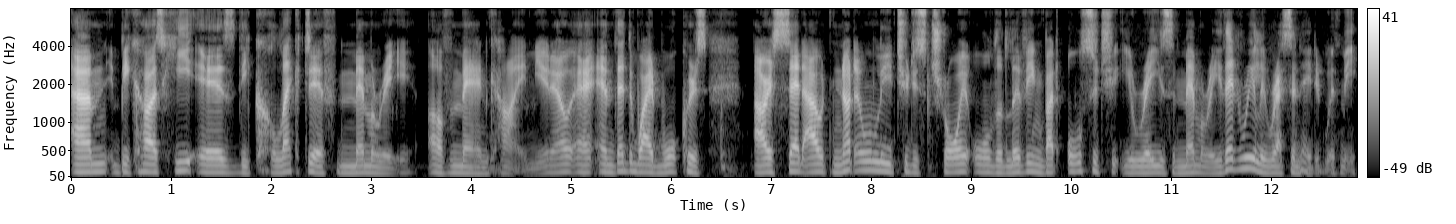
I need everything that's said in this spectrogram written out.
um, because he is the collective memory of mankind, you know, and, and that the White Walkers are set out not only to destroy all the living, but also to erase memory. That really resonated with me.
